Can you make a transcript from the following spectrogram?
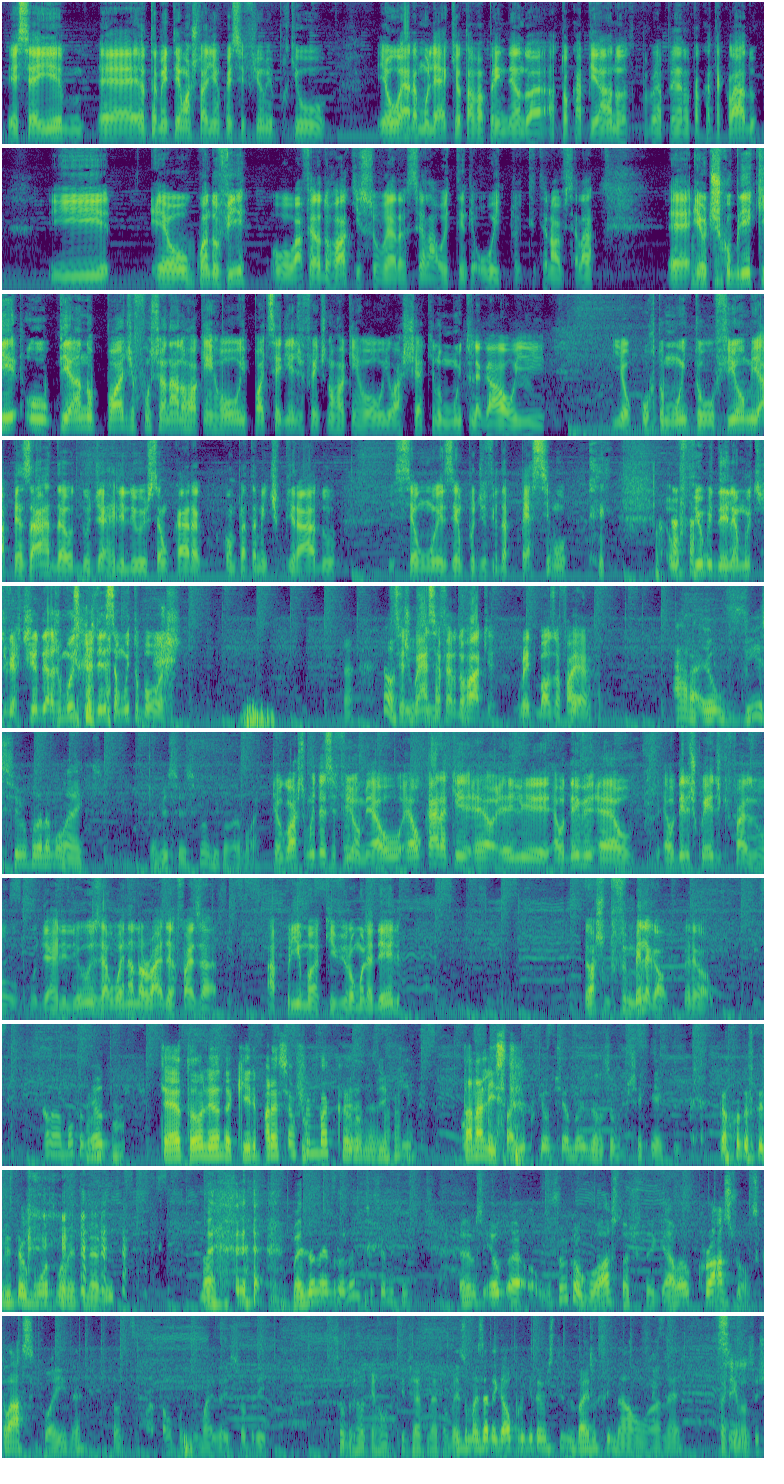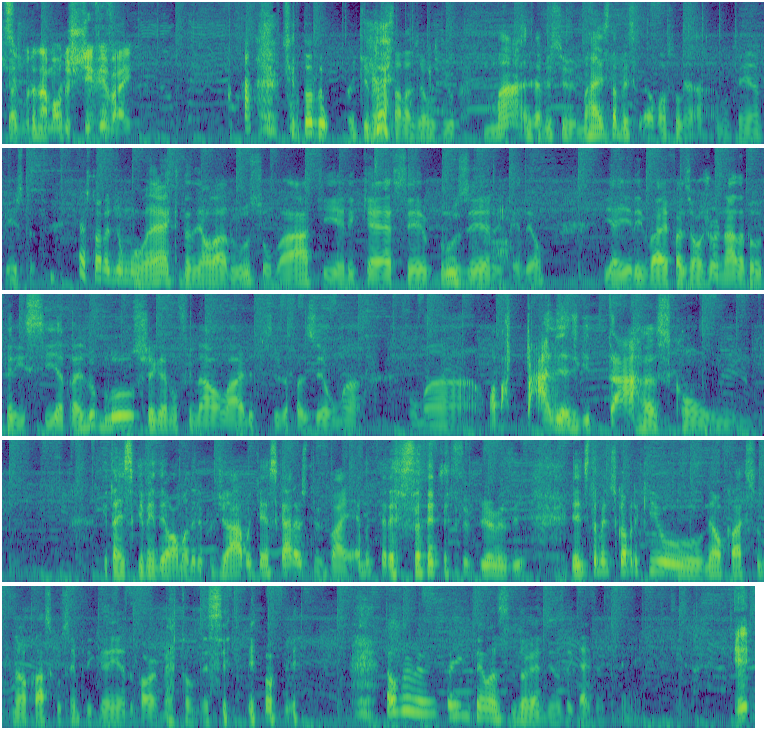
Esse aí, é, eu também tenho uma historinha com esse filme, porque o, eu era moleque, eu estava aprendendo a, a, tocar piano, aprendendo a tocar teclado, e eu, quando vi o, a Fera do Rock, isso era, sei lá, 88, 89, sei lá, é, eu descobri que o piano pode funcionar no rock and roll e pode ser linha de frente no rock and roll, e eu achei aquilo muito legal, e, e eu curto muito o filme, apesar do, do Jerry Lewis ser um cara completamente pirado, e ser um exemplo de vida péssimo. o filme dele é muito divertido e as músicas dele são muito boas. Não, Vocês sim, conhecem sim. a Fera do Rock? Great Balls of Fire? Cara, eu vi esse filme quando era moleque. Eu vi esse filme, eu vi quando era moleque. Eu gosto muito desse filme. É o, é o cara que. É, ele, é o David. É o, é o Dennis Quaid que faz o, o Jerry Lewis, é o Winona Ryder faz a, a prima que virou mulher dele. Eu acho um filme bem legal, bem legal. Não, é bom filme. Eu, é, tô olhando aqui, ele parece um filme bacana, né? Tá na lista. Saiu porque eu tinha dois anos, eu chequei aqui. Então deve ter visto em algum outro momento da minha vida. Mas, mas eu lembro, eu lembro desse filme sim. Eu lembro, eu, é, o filme que eu gosto, acho legal, é o Crossroads, clássico aí, né? Então, falar um pouquinho mais aí sobre, sobre rock and roll do que heavy metal mesmo, mas é legal porque tem o Steve Vai no final lá, né? Pra Sim, quem não assistiu, segura na mão do Steve e vai. Que todo mundo aqui na sala já ouviu. Mas, já viu mas talvez o nosso não tenha visto. É a história de um moleque, Daniel Larusso, lá, que ele quer ser bluseiro, entendeu? E aí ele vai fazer uma jornada pelo Tennessee atrás do blues, chega no final lá, ele precisa fazer uma, uma, uma batalha de guitarras com um guitarrista que vendeu a alma dele pro diabo, que esse cara é o Steve Vai. É muito interessante esse filme, assim. E a gente também descobre que o neoclássico, neoclássico sempre ganha do Power Metal nesse filme. É um filme tem, tem umas jogadinhas legais nesse filme.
